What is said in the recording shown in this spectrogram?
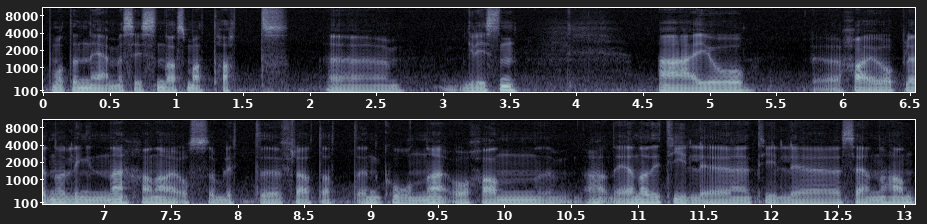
på en måte nemesisen da, som har tatt uh, grisen, er jo har jo opplevd noe lignende. Han har jo også blitt fratatt en kone, og han En av de tidlige, tidlige scenene han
